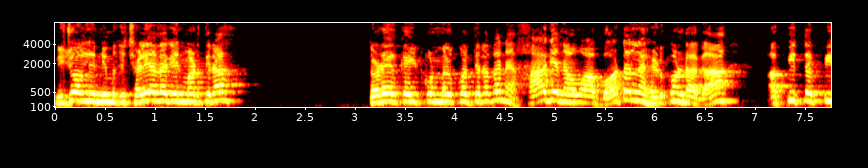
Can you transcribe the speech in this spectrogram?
ನಿಜವಾಗ್ಲೂ ನಿಮಗೆ ಚಳಿ ಆದಾಗ ಏನ್ ಮಾಡ್ತೀರಾ? ತೊಡೆಯಲ್ಲಿ ಕೈ ಇಟ್ಕೊಂಡು ಮಲ್ಕೊಳ್ತೀರ ತಾನೆ? ಹಾಗೆ ನಾವು ಆ ಬಾಟಲ್ನ ಹಿಡ್ಕೊಂಡಾಗ ಅಪ್ಪಿತಪ್ಪಿ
